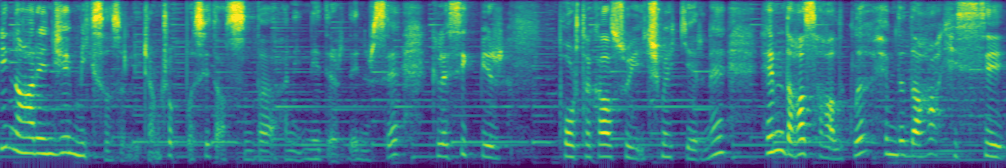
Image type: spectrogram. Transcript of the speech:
bir narenciye mix hazırlayacağım. Çok basit aslında hani nedir denirse klasik bir portakal suyu içmek yerine hem daha sağlıklı hem de daha hissi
